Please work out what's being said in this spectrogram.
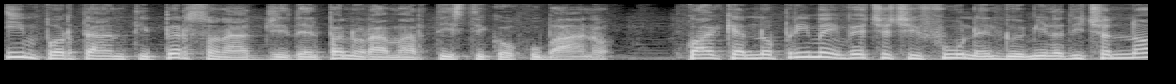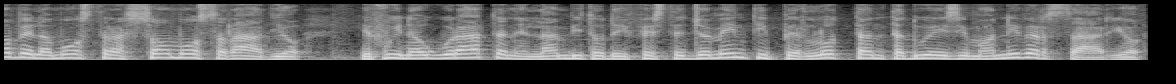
importanti personaggi del panorama panorama artistico cubano. Qualche anno prima invece ci fu nel 2019 la mostra Somos Radio, che fu inaugurata nell'ambito dei festeggiamenti per l'82 anniversario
